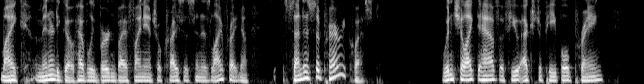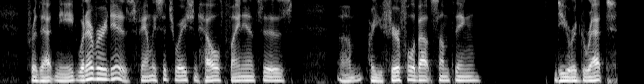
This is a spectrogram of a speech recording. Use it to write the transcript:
Mike a minute ago, heavily burdened by a financial crisis in his life right now, send us a prayer request. Wouldn't you like to have a few extra people praying for that need, whatever it is family situation, health, finances. Um, are you fearful about something? Do you regret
